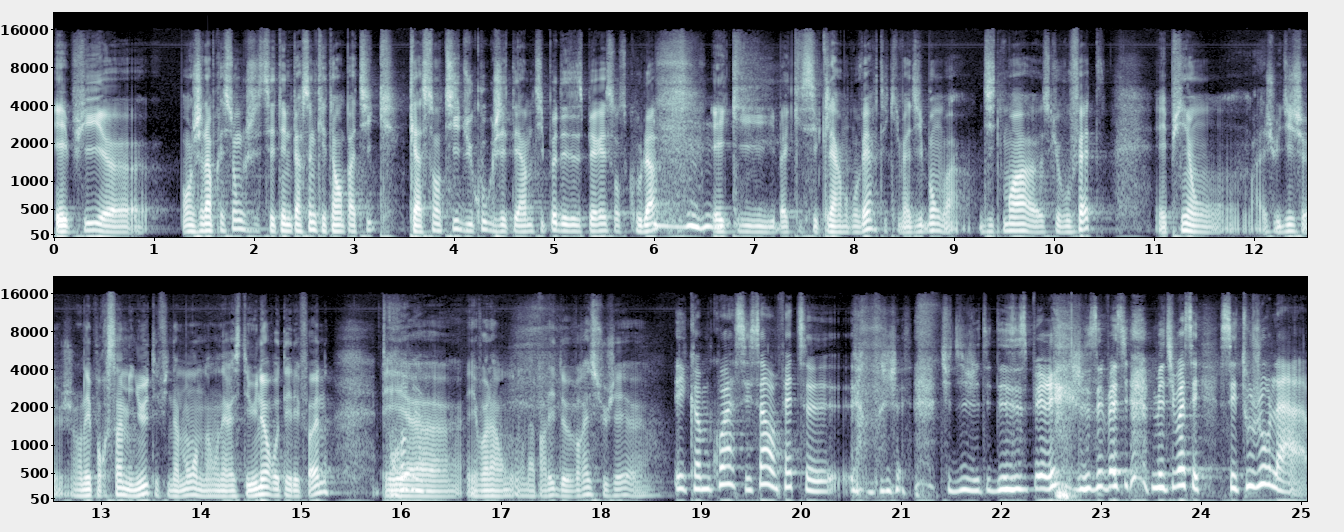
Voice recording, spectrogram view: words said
Et puis euh, bon, j'ai l'impression que c'était une personne qui était empathique, qui a senti du coup que j'étais un petit peu désespéré sur ce coup-là et qui bah, qui s'est clairement ouverte et qui m'a dit bon bah dites-moi ce que vous faites. Et puis, on, bah, je lui dis, j'en ai pour 5 minutes. Et finalement, on, est resté une heure au téléphone. Et, euh, et, voilà, on, a parlé de vrais sujets. Euh. Et comme quoi, c'est ça, en fait. Euh, tu dis, j'étais désespérée. je sais pas si. Mais tu vois, c'est toujours la,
